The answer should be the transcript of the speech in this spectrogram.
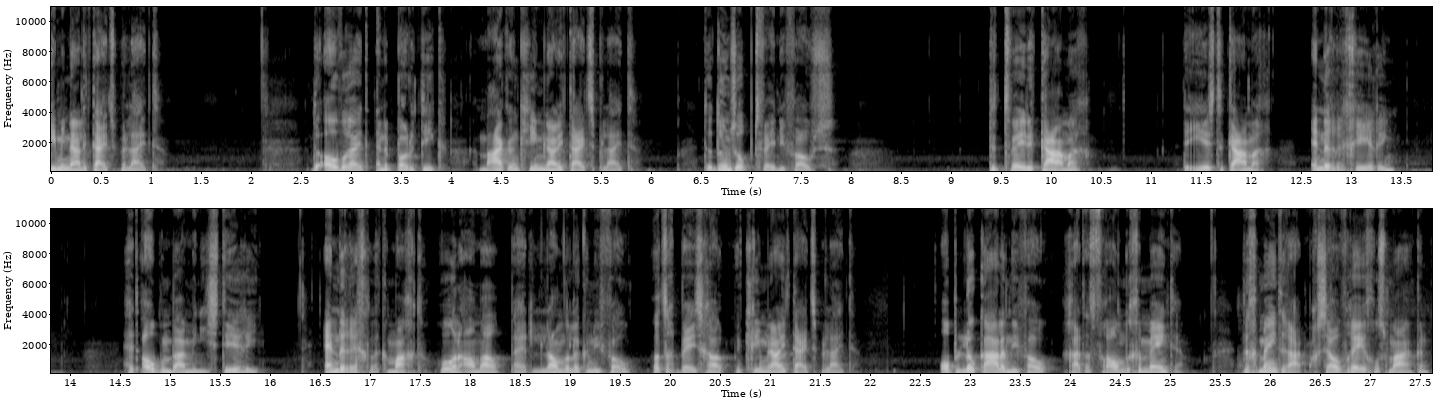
Criminaliteitsbeleid. De overheid en de politiek maken een criminaliteitsbeleid. Dat doen ze op twee niveaus. De Tweede Kamer, de Eerste Kamer en de regering, het Openbaar Ministerie en de rechterlijke macht horen allemaal bij het landelijke niveau wat zich bezighoudt met criminaliteitsbeleid. Op lokale niveau gaat het vooral om de gemeente. De gemeenteraad mag zelf regels maken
